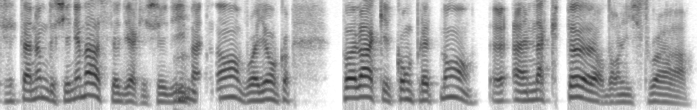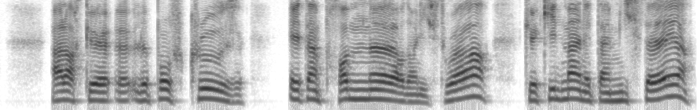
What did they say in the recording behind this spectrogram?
c'est un homme de cinéma, c'est-à-dire qu'il s'est dit Mm. maintenant, voyons, Pollack est complètement euh, un acteur dans l'histoire, alors que euh, le pauvre Cruise est un promeneur dans l'histoire, que Kidman est un mystère.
